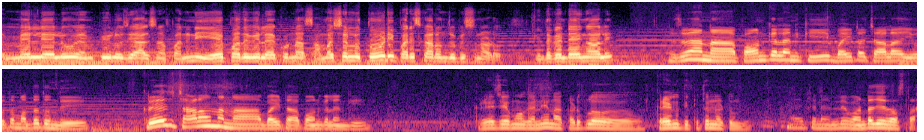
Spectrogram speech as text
ఎమ్మెల్యేలు ఎంపీలు చేయాల్సిన పనిని ఏ పదవి లేకుండా సమస్యలను తోడి పరిష్కారం చూపిస్తున్నాడు. ఇంతకంటే ఏం కావాలి? నిజమే అన్న పవన్ కళ్యాణ్కి బయట చాలా యువత మద్దతు ఉంది క్రేజ్ చాలా ఉందన్న బయట పవన్ కళ్యాణ్కి. క్రేజ్ ఏమో కానీ నా కడుపులో క్రేన్ తిప్పుతున్నట్టుంది. అయితే నేను వెళ్ళి వంట చేసి వస్తా.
